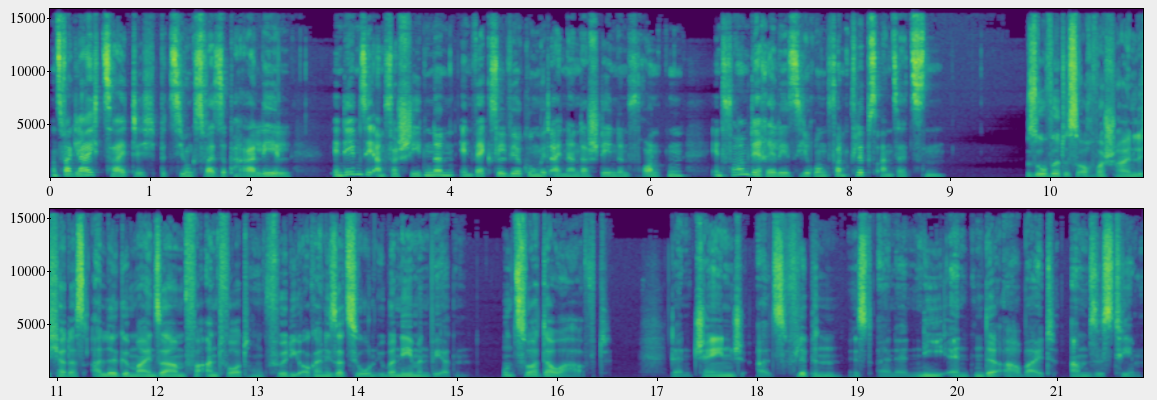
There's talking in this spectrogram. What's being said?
Und zwar gleichzeitig bzw. parallel, indem sie an verschiedenen, in Wechselwirkung miteinander stehenden Fronten in Form der Realisierung von Flips ansetzen. So wird es auch wahrscheinlicher, dass alle gemeinsam Verantwortung für die Organisation übernehmen werden. Und zwar dauerhaft. Denn Change als Flippen ist eine nie endende Arbeit am System.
